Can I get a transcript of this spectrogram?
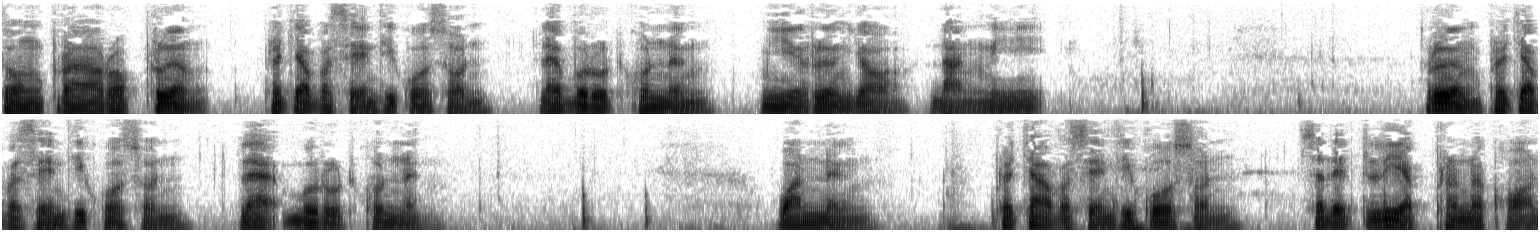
ทรงปรารบเรื่องพระเจ้าประเสนที่โกศล และบุรุษคนหนึ่งมีเรื่องย่อดังนี้ เรื่องพระเจ้าประเสนที่โกศลและบุรุษคนหนึ่ง วันหนึ่ง พระเจ้าประเสนที่โกศลเสด็จเลียบพระนคร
